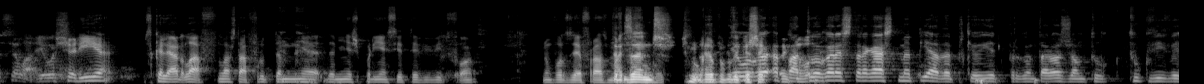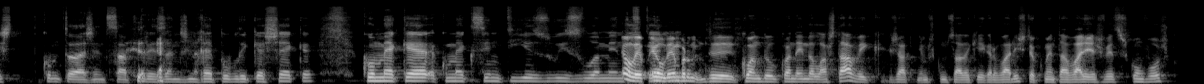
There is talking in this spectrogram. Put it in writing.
Sei lá, eu acharia, se calhar lá, lá está, fruto da minha, da minha experiência de ter vivido fora. Não vou dizer a frase mais. Três anos na República Checa. tu agora estragaste uma piada, porque eu ia te perguntar ao João, tu, tu que viveste como toda a gente sabe, três anos na República Checa, como é que, é, como é que sentias o isolamento? Eu, eu lembro-me de quando, quando ainda lá estava e que já tínhamos começado aqui a gravar isto, eu comentava várias vezes convosco,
